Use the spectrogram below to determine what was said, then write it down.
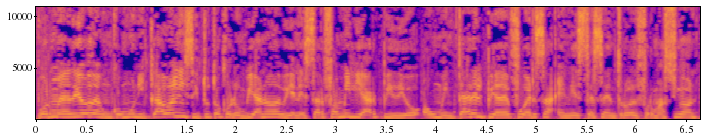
Por medio de un comunicado, el Instituto Colombiano de Bienestar Familiar pidió aumentar el pie de fuerza en este centro de formación,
